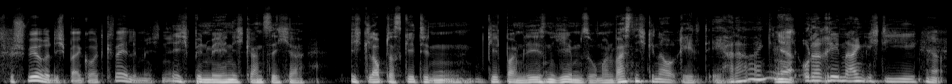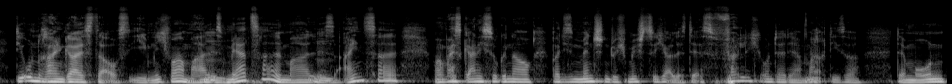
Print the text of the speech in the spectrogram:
Ich beschwöre dich bei Gott, quäle mich nicht. Ich bin mir hier nicht ganz sicher ich glaube, das geht, in, geht, beim Lesen jedem so. Man weiß nicht genau, redet er da eigentlich ja. oder reden eigentlich die, ja. die unreinen Geister aus ihm, nicht wahr? Mal mhm. ist Mehrzahl, mal mhm. ist Einzahl. Man weiß gar nicht so genau. Bei diesem Menschen durchmischt sich alles. Der ist völlig unter der Macht ja. dieser Dämonen.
